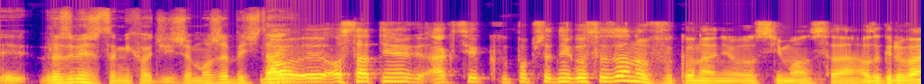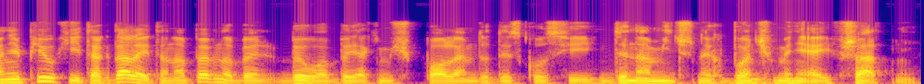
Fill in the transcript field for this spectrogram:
Y, rozumiesz, o co mi chodzi, że może być tak... No, ostatnie akcje poprzedniego sezonu w wykonaniu Simonsa, odgrywanie piłki i tak dalej, to na pewno by, byłoby jakimś polem do dyskusji dynamicznych bądź mniej w szatni.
